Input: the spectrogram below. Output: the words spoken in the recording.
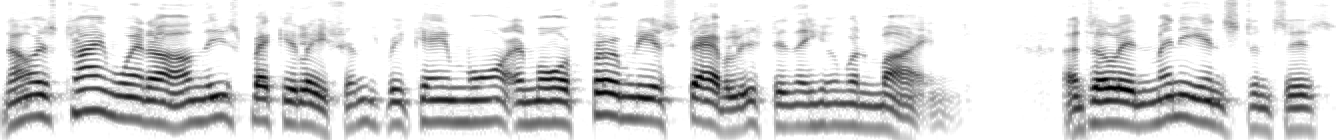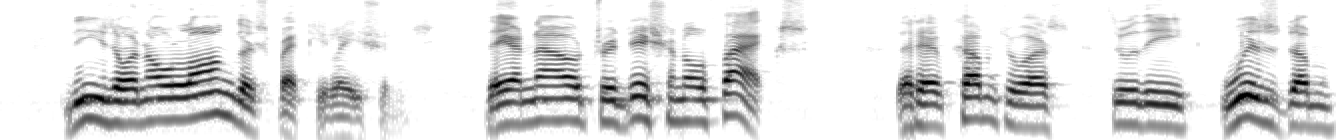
Now, as time went on, these speculations became more and more firmly established in the human mind, until in many instances these are no longer speculations. They are now traditional facts that have come to us through the wisdom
